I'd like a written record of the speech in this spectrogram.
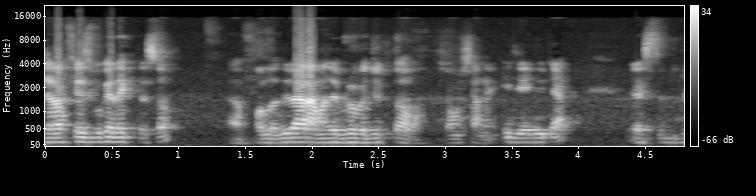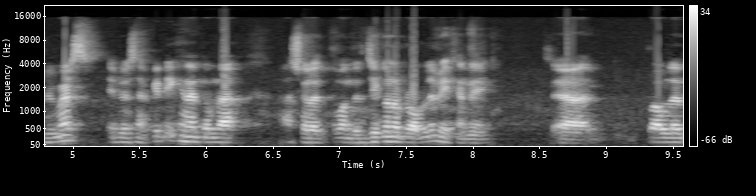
যারা ফেসবুকে দেখতেছো ফলো দিবে আর আমাদের গ্রুপে যুক্ত হবা, সমস্যা নেই। এই যে এই দুইটা ড্রিমার্স এডুয়া সার্কিট এখানে তোমরা আসলে তোমাদের যে কোনো প্রবলেম এখানে প্রবলেম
